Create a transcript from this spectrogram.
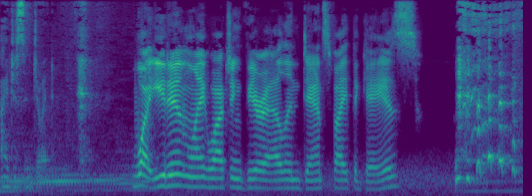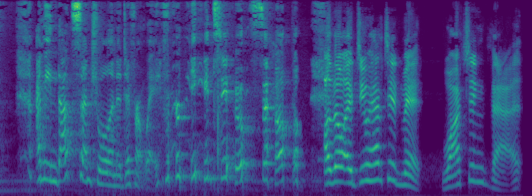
I just enjoyed. What, you didn't like watching Vera Ellen dance fight the gays? I mean, that's sensual in a different way for me too. So Although I do have to admit, watching that,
